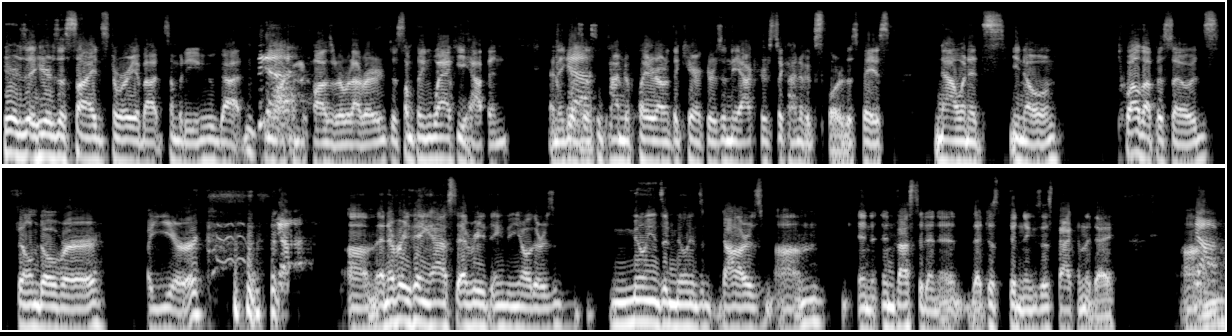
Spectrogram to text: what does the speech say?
here's a here's a side story about somebody who got yeah. locked in a closet or whatever just something wacky happened and it gives yeah. us the time to play around with the characters and the actors to kind of explore the space now when it's you know 12 episodes filmed over a year. Yeah. Um, and everything has to everything you know there's millions and millions of dollars um, in, invested in it that just didn't exist back in the day. Um, yeah.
